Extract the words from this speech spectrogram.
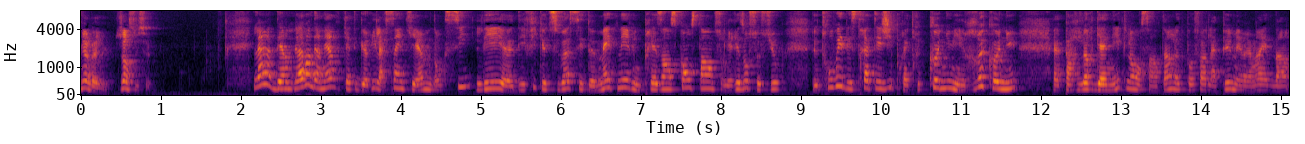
merveilleux, j'en suis sûre. L'avant-dernière catégorie, la cinquième, donc si les euh, défis que tu as, c'est de maintenir une présence constante sur les réseaux sociaux, de trouver des stratégies pour être connu et reconnu euh, par l'organique, là on s'entend, de ne pas faire de la pub, mais vraiment être dans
